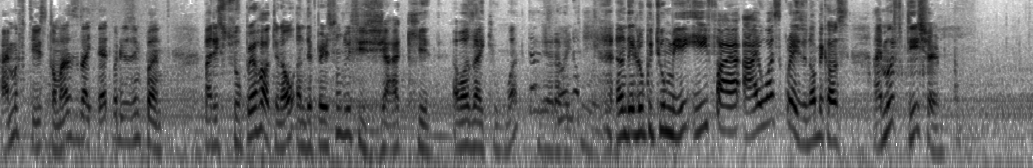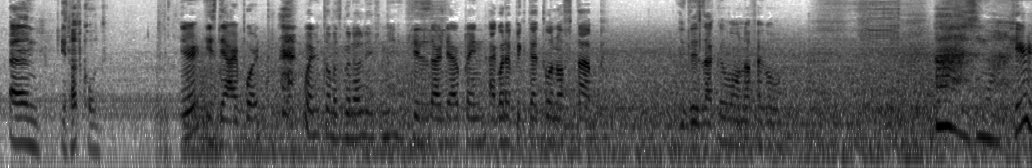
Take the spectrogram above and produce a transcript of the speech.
I'm with this, Thomas is like that, but he's in pants. But it's super hot, you know. And the person with jacket, I was like, what the Yeah, going that on? way And they look to me if I, I was crazy, you know, because I'm with t-shirt and it's not cold. Here is the airport where Thomas gonna leave me. This is our airplane. I'm gonna pick that one off top. It's exactly one off I go. Ah, senhor. Here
